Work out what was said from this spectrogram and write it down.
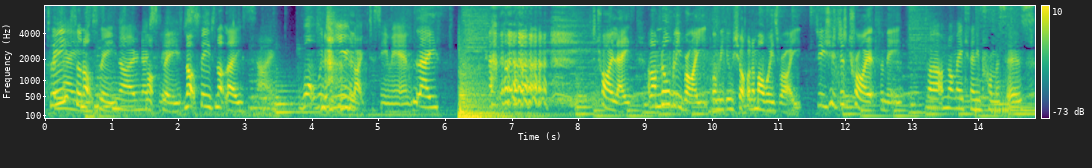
Sleeves or not sleeves? No, no not sleeves. Not sleeves, not lace. No. What would you like to see me in? Lace. just try lace. And I'm normally right when we do shop, and I'm always right. So you should just try it for me. But I'm not making any promises.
